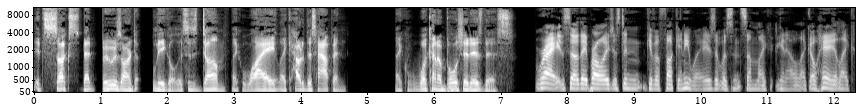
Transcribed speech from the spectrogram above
it sucks that booze aren't legal this is dumb like why like how did this happen like what kind of bullshit is this Right. So they probably just didn't give a fuck anyways. It wasn't some like, you know, like, oh, hey, like,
